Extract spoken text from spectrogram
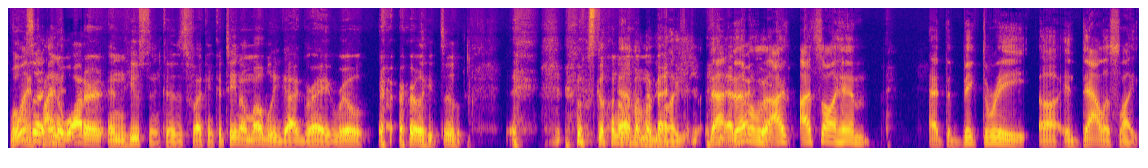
What was in the water in Houston? Because fucking Cuttino Mobley got gray real early too. What's going That on? in the motherfucker, back- like that, that back? I, I saw him at the big three uh in Dallas like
